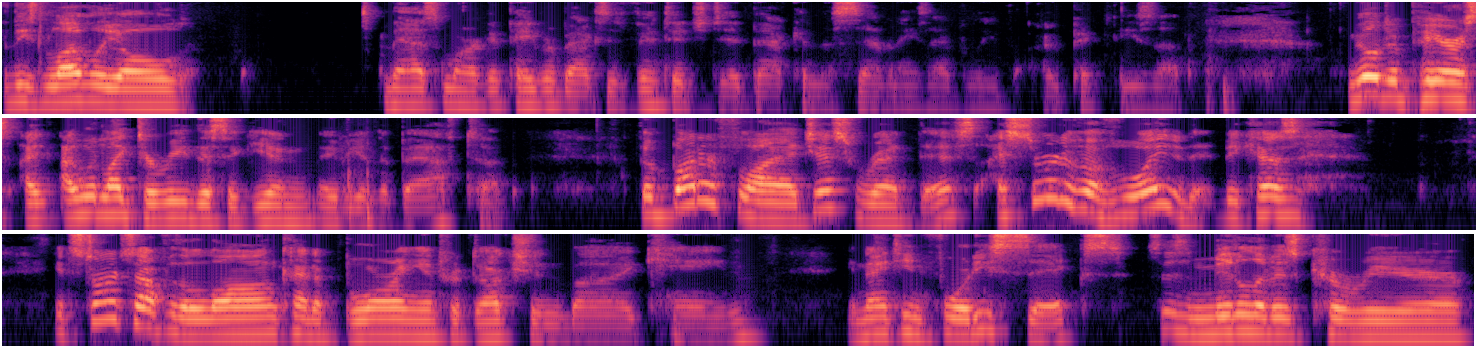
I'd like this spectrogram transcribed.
These lovely old mass market paperbacks that Vintage did back in the 70s, I believe I picked these up. Mildred Pierce, I, I would like to read this again, maybe in the bathtub. The Butterfly, I just read this. I sort of avoided it because it starts off with a long, kind of boring introduction by Cain in 1946. This is middle of his career.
